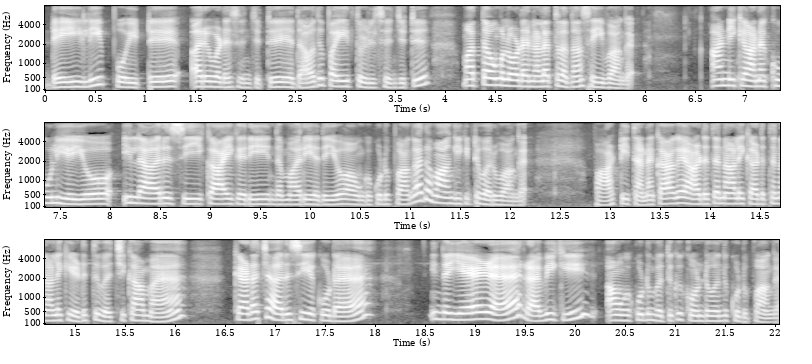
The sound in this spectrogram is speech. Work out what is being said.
டெய்லி போயிட்டு அறுவடை செஞ்சுட்டு ஏதாவது பயிர் தொழில் செஞ்சுட்டு மற்றவங்களோட நிலத்துல தான் செய்வாங்க. அன்றைக்கான கூலியையோ இல்லை அரிசி காய்கறி இந்த மாதிரி எதையோ அவங்க கொடுப்பாங்க அதை வாங்கிக்கிட்டு வருவாங்க. பாட்டி தனக்காக அடுத்த நாளைக்கு அடுத்த நாளைக்கு எடுத்து வச்சுக்காம கிடச்ச அரிசியை கூட இந்த ஏழை ரவிக்கு அவங்க குடும்பத்துக்கு கொண்டு வந்து கொடுப்பாங்க.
